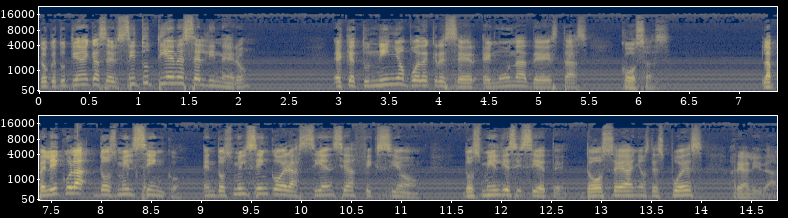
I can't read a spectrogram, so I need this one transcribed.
Lo que tú tienes que hacer, si tú tienes el dinero, es que tu niño puede crecer en una de estas cosas. La película 2005, en 2005 era ciencia ficción, 2017, 12 años después, realidad.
